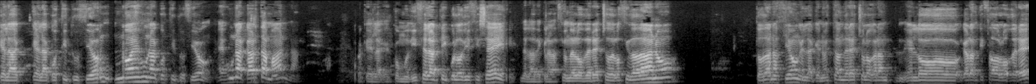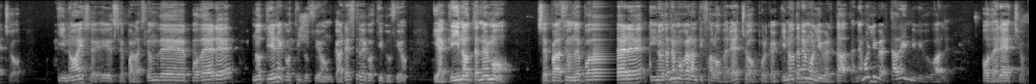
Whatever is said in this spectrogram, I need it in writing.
que la, que la constitución no es una constitución, es una carta magna porque como dice el artículo 16 de la Declaración de los Derechos de los Ciudadanos, toda nación en la que no están derechos los, garantizados los derechos y no hay eh, separación de poderes, no tiene constitución, carece de constitución. Y aquí no tenemos separación de poderes y no tenemos garantizados los derechos, porque aquí no tenemos libertad, tenemos libertades individuales o derechos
